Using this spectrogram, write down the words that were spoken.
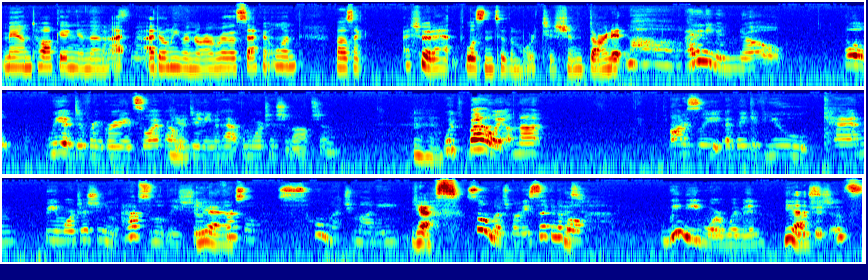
man talking, and then I. I don't even remember the second one. But I was like, I should have listened to the mortician. Darn it. Oh, I didn't even know. Well, we had different grades, so I probably Yeah. didn't even have the mortician option. Mm-hmm. Which, by the way, I'm not. Honestly, I think if you can be a mortician, you absolutely should. Yeah. First of all, so much money. Yes. So much money. Second of Yes. all, we need more women Yes. morticians.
